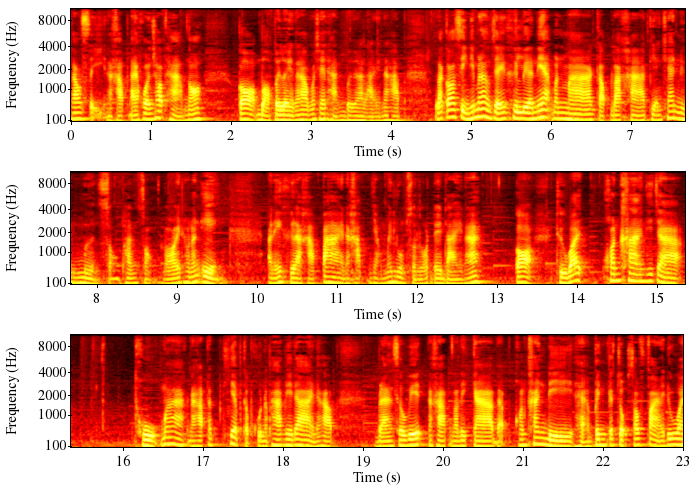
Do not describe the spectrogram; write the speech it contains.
394 นะครับ หลายคนชอบถามเนาะ ก็บอกไปเลยนะครับว่าใช้ฐานเบอร์อะไรนะครับ แล้วก็สิ่งที่น่าสนใจก็คือเรือนเนี้ยมันมากับราคาเพียงแค่ 12,200 เท่านั้นเอง อันนี้คือราคาป้ายนะครับ ยังไม่รวมส่วนลดใด ๆ นะ ก็ถือว่าค่อนข้างที่จะถูกมากนะครับถ้าเทียบกับคุณภาพที่ได้นะครับแบรนด์สวิตนะครับนาฬิกาแบบค่อนข้างดี แถมเป็นกระจกซับไฟด้วย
